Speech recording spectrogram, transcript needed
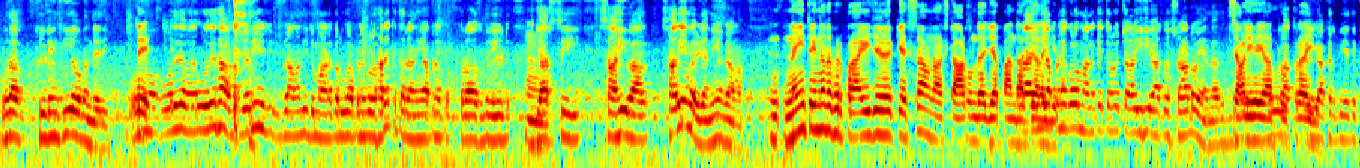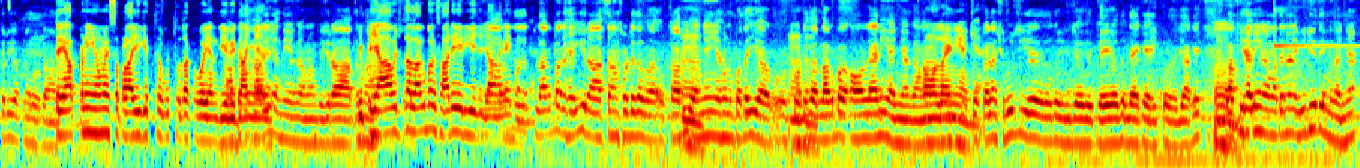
ਉਹਦਾ ਫੀਡਿੰਗ ਕੀ ਆ ਉਹ ਬੰਦੇ ਦੀ? ਉਹਦੇ ਉਹਦੇ ਹਿਸਾਬ ਨਾਲ ਜਿਹੜੀਆਂ ਗਾਵਾਂ ਦੀ ਡਿਮਾਂਡ ਕਰੂਗਾ ਆਪਣੇ ਕੋਲ ਹਰ ਇੱਕ ਤਰ੍ਹਾਂ ਦੀਆਂ ਆਪਣੇ ਕੋਲ ਕ੍ਰਾਸ ਬਰੀਡ ਜਰਸੀ ਸਾਹੀਵਾਲ ਸਾਰੀਆਂ ਮਿਲ ਜਾਂਦੀਆਂ ਗਾਵਾਂ। ਨਹੀਂ ਤੇ ਇਹਨਾਂ ਦਾ ਫਿਰ ਪ੍ਰਾਈਜ਼ ਕਿਸ ਹਿਸਾਬ ਨਾਲ ਸਟਾਰਟ ਹੁੰਦਾ ਜੇ ਆਪਾਂ ਅੰਦਾਜ਼ਾ ਲਈਏ ਆਪਣੇ ਕੋਲ ਮੰਨ ਕੇ ਚਲੋ 40000 ਤੋਂ ਸਟਾਰਟ ਹੋ ਜਾਂਦਾ। 40,000 ਦੋ ਤੋਂ price। ਲੱਖ ਰੁਪਏ ਤੱਕ ਵੀ ਆਪਣੇ ਕੋਲ ਗਾਵਾਂ ਤੇ ਆਪਣੀ ਉਵੇਂ ਸਪਲਾਈ ਕਿੱਥੋਂ ਕਿੱਥੋਂ ਤੱਕ ਹੋ ਜਾਂਦੀ ਹੈ ਵੀ ਗਾਈਆਂ ਸਾਰੀ ਦੀ? ਜਾਂਦੀਆਂ ਗਾਵਾਂ ਗੁਜਰਾਤ ਵੀ ਪੰਜਾਬ 'ਚ ਤਾਂ ਲਗਭਗ ਸਾਰੇ ਏਰੀਏ 'ਚ ਜਾਂਦੀਆਂ ਹੀ ਪੰਜਾਬ ਹੁੰਦੀਆਂ। ਤਾਂ ਲਗਭਗ ਹੈਗੀ ਰਾਜਸਥਾਨ ਤੁਹਾਡੇ ਤਾਂ ਵਾ- ਕਾਫੀ ਆਈਆਂ ਹੀ ਆ ਤੁਹਾਨੂੰ ਪਤਾ ਹੀ ਆ ਉਹ ਤੁਹਾਡੇ ਤਾਂ ਲਗਭਗ ਆਨਲਾਈਨ ਹੀ ਆਈਆਂ ਗਾਵਾਂ। Online ਹੀ ਆਈਆਂ। ਪਹਿਲਾਂ ਸ਼ੁਰੂ ਚ ਹੀ ਇਹ ਉਦੋਂ ਜਦੋਂ ਗਏ ਉਦੋਂ ਲੈ ਕੇ ਆਈ ਕੋਲ ਜਾ ਕੇ। ਬਾਕੀ ਸਾਰੀਆਂ ਗਾਵਾਂ ਤਾਂ ਇਹਨਾਂ ਨੇ ਵੀਡੀਓ ਤੇ ਹੀ ਮੰਗਾਈਆਂ।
